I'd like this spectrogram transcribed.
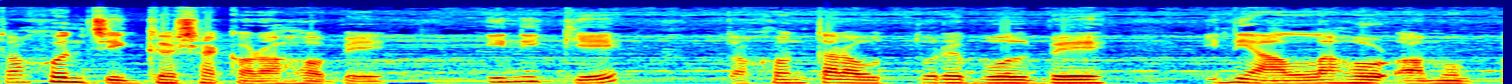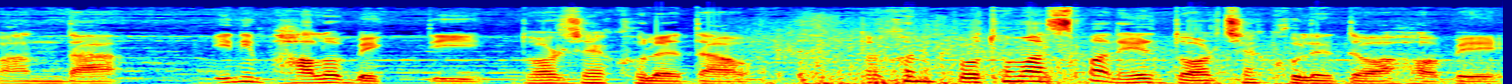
তখন জিজ্ঞাসা করা হবে, ইনি কে? তখন তারা উত্তরে বলবে, ইনি আল্লাহর অমুক বান্দা। ইনি ভালো ব্যক্তি, দরজা খুলে দাও। তখন প্রথম আসমানের দরজা খুলে দেওয়া হবে।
